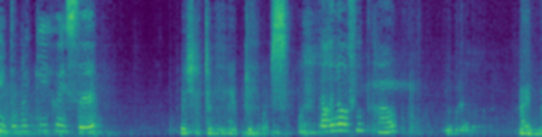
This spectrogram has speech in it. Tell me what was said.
মামুনি তোমার কি হয়েছে? প্রেশারটা মনে একটু বাড়ছে। তাহলে ওষুধ খাও। খাই না।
